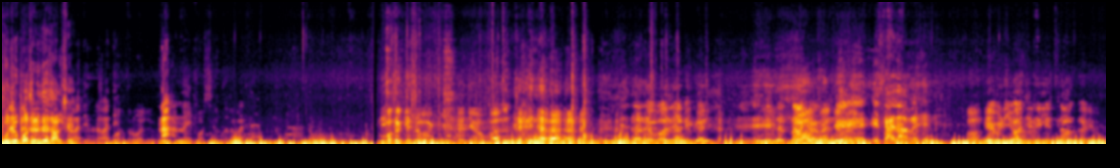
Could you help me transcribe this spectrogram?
બધું પથરી દે ચાલશે. ના નહીં ગઈ. ઇજ્જત ના કહેવાય. એ- એ સાલ આવે છે. એ વીડિયો હજી રિલીઝ ના કર્યો.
